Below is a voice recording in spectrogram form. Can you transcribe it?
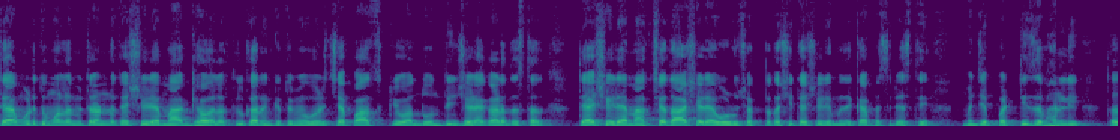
त्यामुळे तुम्हाला मित्रांनो त्या शेड्या माग घ्याव्या लागतील. कारण की तुम्ही वरच्या पाच किंवा दोन तीन शेळ्या काढत असतात. त्या शेड्या मागच्या दहा शेळ्या ओढू शकतात अशी त्या शेळीमध्ये कॅपॅसिटी असते. म्हणजे पट्टी जर बांधली तर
